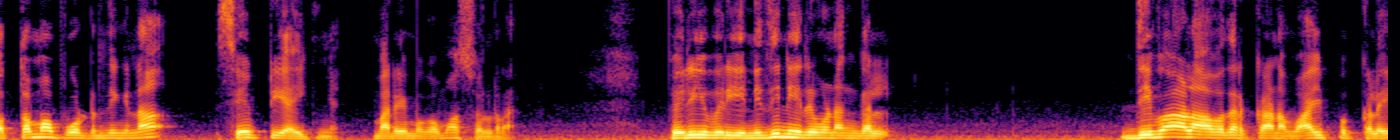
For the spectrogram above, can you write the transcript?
மொத்தமாக போட்டிருந்தீங்கன்னா சேஃப்டி ஆகிக்குங்க மறைமுகமாக சொல்கிறேன் பெரிய பெரிய நிதி நிறுவனங்கள் திவாலாவதற்கான வாய்ப்புகளை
